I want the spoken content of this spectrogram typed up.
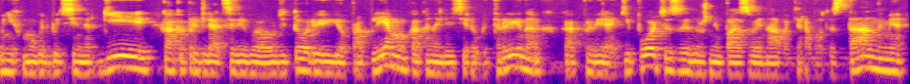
у них могут быть синергии, как определять целевую аудиторию, ее проблему, как анализировать рынок, как проверять гипотезы, нужны базовые навыки работы с данными,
